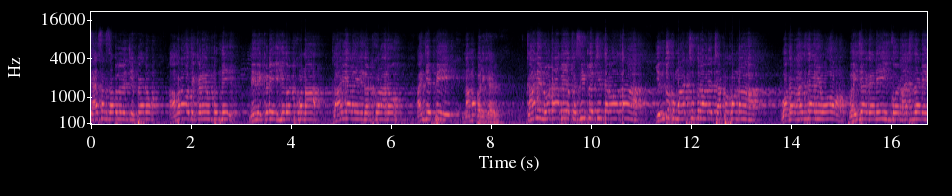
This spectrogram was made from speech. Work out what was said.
శాసనసభలో నేను చెప్పాను అమరావతి ఇక్కడే ఉంటుంది నేను ఇక్కడే ఇల్లు కట్టుకున్నా కార్యాలయం కట్టుకున్నాను అని చెప్పి నమ్మబలికారు. కానీ నూట యాభై ఒక్క సీట్లు వచ్చిన తర్వాత ఎందుకు మార్చుతున్నారో చెప్పకుండా ఒక రాజధాని ఏమో వైజాగ్ అని ఇంకో రాజధాని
